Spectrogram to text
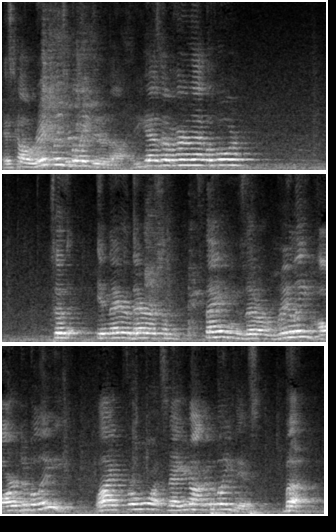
It's called Ripley's Believe It or Not. You guys ever heard of that before? So in there, there are some things that are really hard to believe. Like, for once, now you're not going to believe this, but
